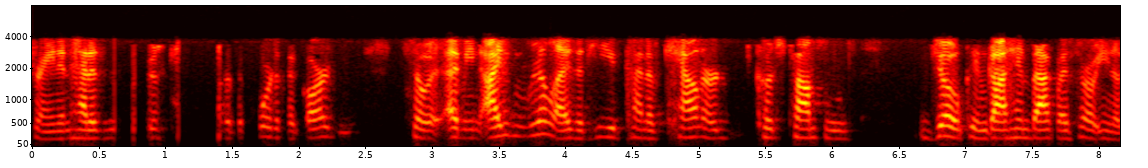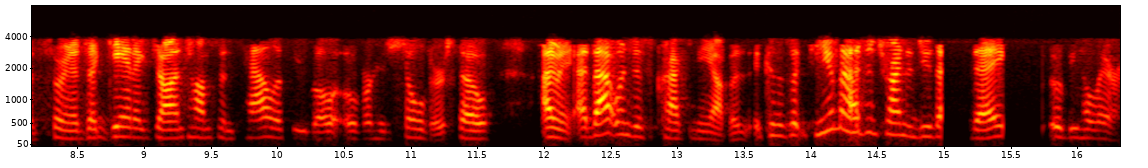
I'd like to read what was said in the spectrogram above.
train, and had his members at the court at the Garden. So I mean, I didn't realize that he had kind of countered Coach Thompson's joke and got him back by throwing, you know, throwing a gigantic John Thompson towel, if you will, over his shoulder. So, I mean, that one just cracked me up because it's like, can you imagine trying to do that today? It would be hilarious.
